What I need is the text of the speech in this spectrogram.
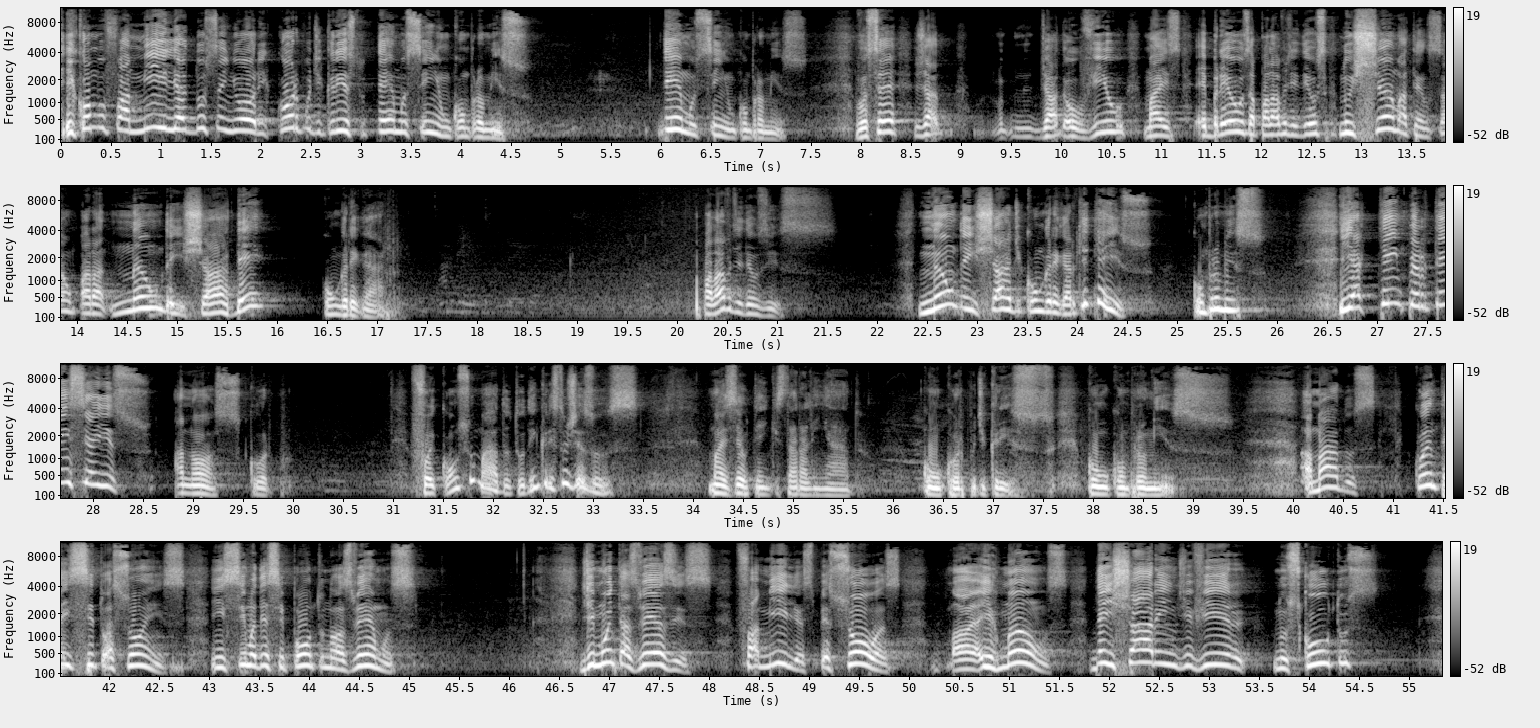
E como família do Senhor e corpo de Cristo, temos sim um compromisso. Temos sim um compromisso. Você já, já ouviu, mas Hebreus, a palavra de Deus, nos chama a atenção para não deixar de congregar. A palavra de Deus diz: não deixar de congregar. O que é isso? Compromisso. E a quem pertence a isso? A nós, corpo. Foi consumado tudo em Cristo Jesus. Mas eu tenho que estar alinhado com o corpo de Cristo, com o compromisso. Amados, quantas situações em cima desse ponto nós vemos, de muitas vezes, famílias, pessoas, ah, irmãos, deixarem de vir nos cultos,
